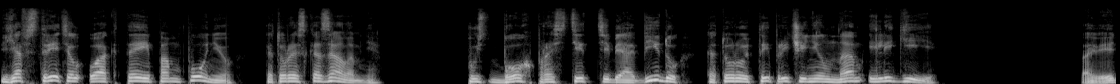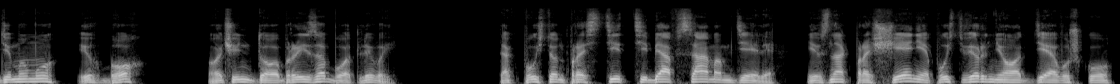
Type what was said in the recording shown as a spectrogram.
«Я встретил у Актеи Помпонию, которая сказала мне, «Пусть Бог простит тебе обиду, которую ты причинил нам и Лигии. По-видимому, их Бог очень добрый и заботливый. Так пусть он простит тебя в самом деле, и в знак прощения пусть вернет девушку.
